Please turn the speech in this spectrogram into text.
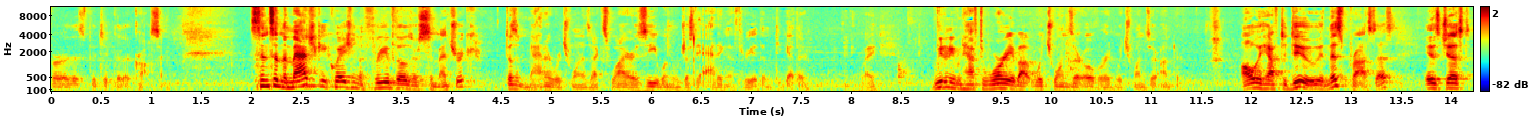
for this particular crossing. Since in the magic equation the three of those are symmetric, it doesn't matter which one is x, y, or z when we're just adding the three of them together. We don't even have to worry about which ones are over and which ones are under. All we have to do in this process is just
